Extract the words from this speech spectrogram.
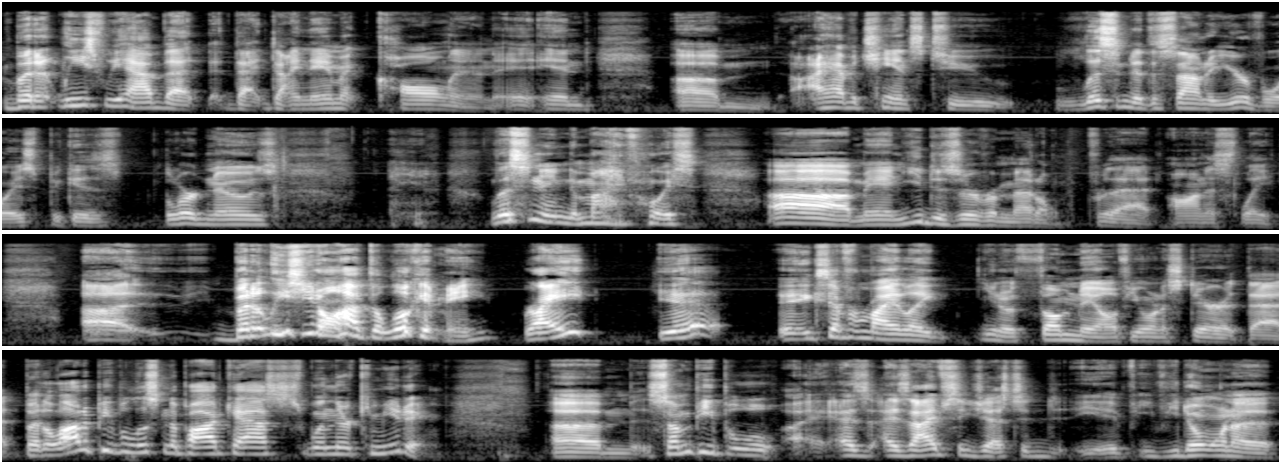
But at least we have that that dynamic call-in and um, i have a chance to listen to the sound of your voice because lord knows listening to my voice ah oh, man you deserve a medal for that honestly. Uh, but at least you don't have to look at me right? Yeah except for my like you know thumbnail if you want to stare at that. But a lot of people listen to podcasts when they're commuting. Um, some people as, as i've suggested if, if you don't want to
